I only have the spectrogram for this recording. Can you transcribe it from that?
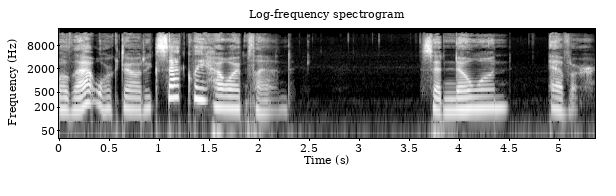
Well, that worked out exactly how I planned. Said no one ever.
